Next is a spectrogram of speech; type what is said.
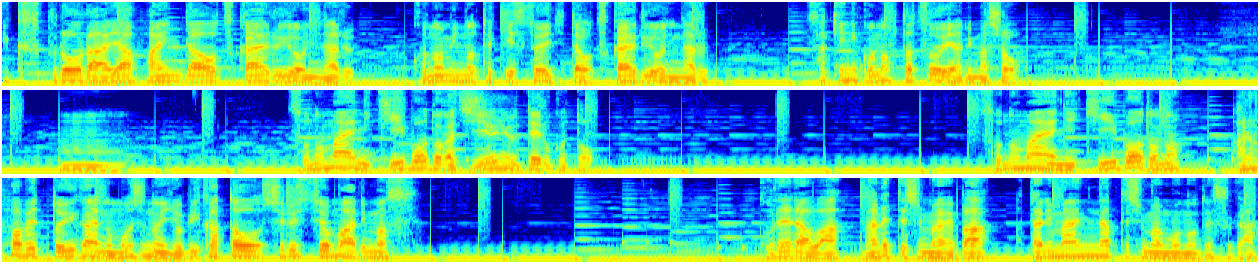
エクスプローラーやファインダーを使えるようになる好みのテキストエディターを使えるようになる。先にこの2つをやりましょう。その前にキーボードが自由に打てること。その前にキーボードのアルファベット以外の文字の呼び方を知る必要もあります。これらは慣れてしまえば当たり前になってしまうものですが、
